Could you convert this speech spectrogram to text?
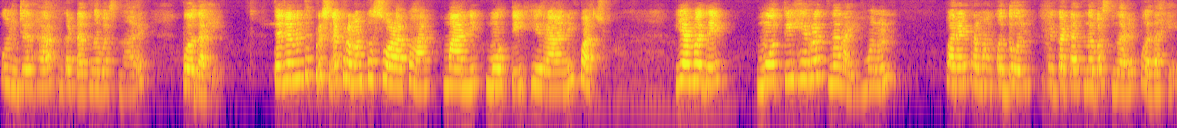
कुंजर हा गटात न बसणारे पद आहे. त्याच्यानंतर प्रश्न क्रमांक सोळा पहा. माणिक मोती हिरा आणि पाचू. यामध्ये मोती हे रत्न नाही म्हणून पर्याय क्रमांक दोन हे गटात न बसणारे पद आहे.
